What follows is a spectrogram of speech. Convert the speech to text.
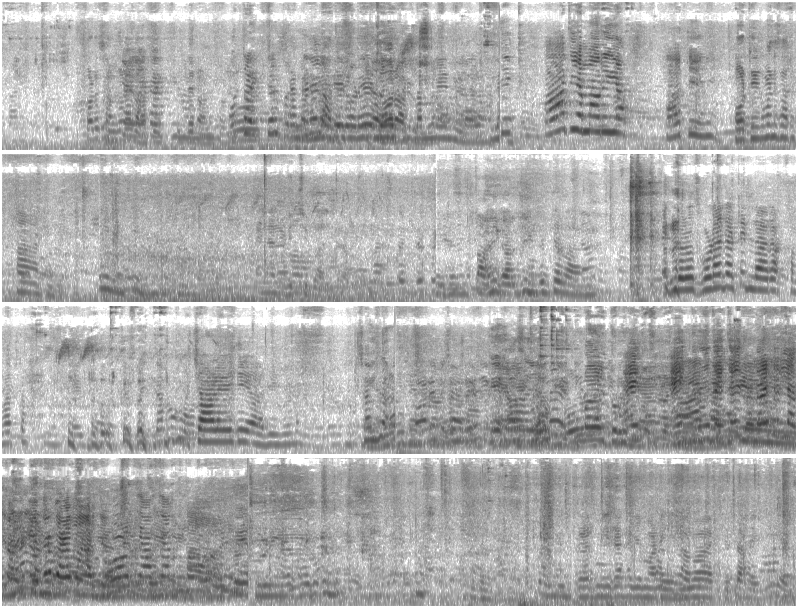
ਉਹ ਤਾਂ ਇੱਧਰ ਸੰਗਣੇ ਲਾ ਦੇ ਥੋੜੇ ਲੰਮੇ ਨਹੀਂ ਲਾਏ ਹਾਂ ਤੇ ਮਾਰੀ ਆ। ਹਾਂ ਤੇ ਹੋਰ ਠੀਕ ਬਣੇ ਸਾਰੇ? ਹਾਂ ਠੀਕ। ਇੱਧਰੋਂ ਥੋੜਾ ਜਿਹਾ ਢਿੱਲਾ ਰੱਖ ਮਤ ਵਿਚਾਲੇ ਜੇ ਆ ਜੇ। ਜਿਹੜਾ ਗਰਮੀ ਦਾ ਹਜੇ ਮਾੜੀ ਹਵਾ ਇੱਥੇ ਤਾਂ ਹੈਗੀ ਹੈ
